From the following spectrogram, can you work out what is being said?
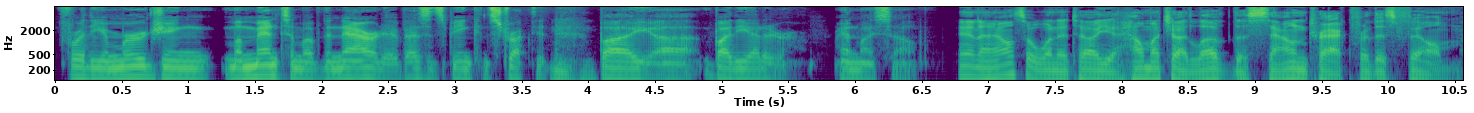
for the emerging momentum of the narrative as it's being constructed mm-hmm. by uh, by the editor and myself. And I also want to tell you how much I love the soundtrack for this film.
